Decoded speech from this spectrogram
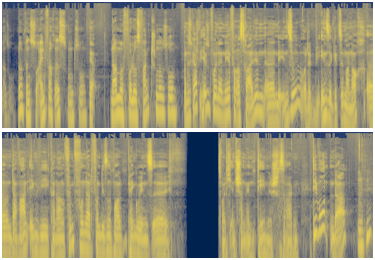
also, ne, wenn es so einfach ist und so. Ja. Name follows Function und so. Und es gab irgendwo in der Nähe von Australien äh, eine Insel, oder die Insel gibt's immer noch, äh, da waren irgendwie, keine Ahnung, 500 von diesen Small Penguins, äh, das wollte ich jetzt schon endemisch sagen. Die wohnten da. Mhm.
